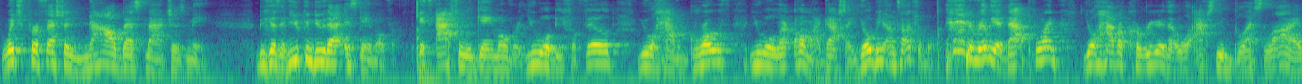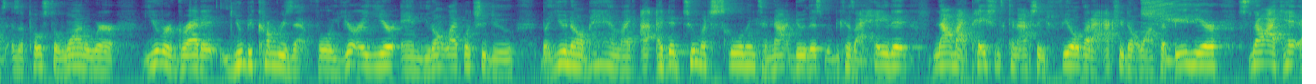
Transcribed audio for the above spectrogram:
which profession now best matches me? Because if you can do that, it's game over. It's actually game over. You will be fulfilled. You will have growth. You will learn. Oh my gosh, like you'll be untouchable. and really, at that point, you'll have a career that will actually bless lives, as opposed to one where you regret it. You become resentful. You're a year in. You don't like what you do, but you know, man, like I, I did too much schooling to not do this, but because I hate it, now my patients can actually feel that I actually don't want to be here. So now I can't.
